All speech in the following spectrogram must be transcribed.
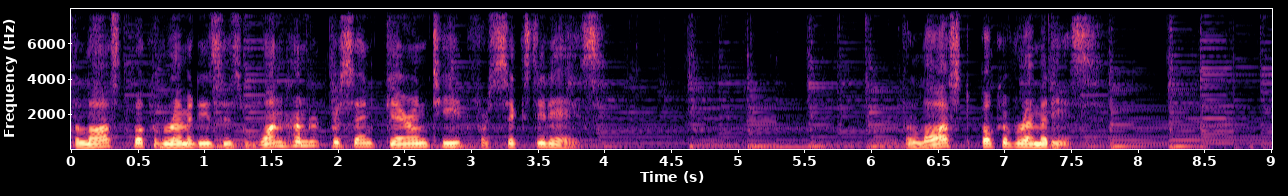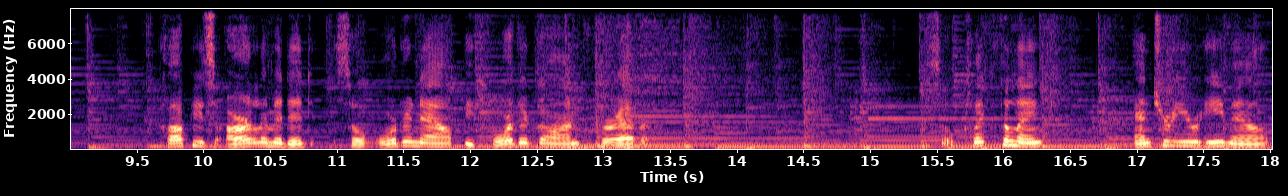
The Lost Book of Remedies is 100% guaranteed for 60 days. The Lost Book of Remedies. Copies are limited, so order now before they're gone forever. So click the link, enter your email,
